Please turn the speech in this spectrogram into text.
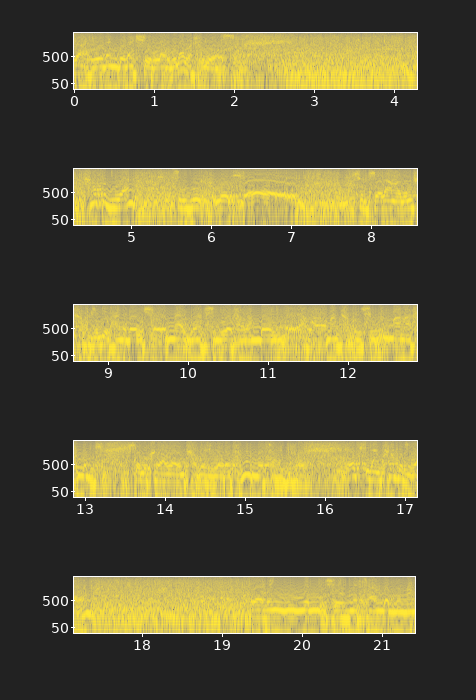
cahiliyeden gelen şiirler bile başlıyoruz. Kapıcıya ki bu e, Türkiye'de anladığımız kapıcı değil hani böyle işte merdiven siliyor falan böyle apartman kapıcısı manasında değil işte bu kralların kapıcıları tamam mı? Eskiden kapıcılara ya zenginlerin şey hizmetkarında bulunan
